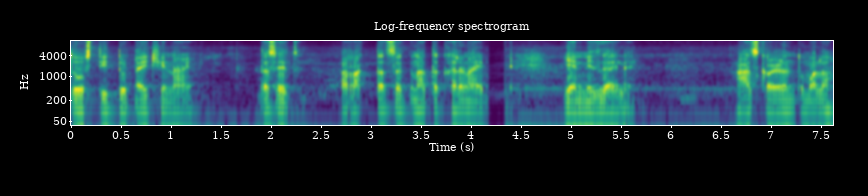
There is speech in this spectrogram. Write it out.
दोस्ती तुटायची नाही. तसेच रक्ताचं नातं खरं नाही यांनीच गायलं आहे आज कळलं ना तुम्हाला?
